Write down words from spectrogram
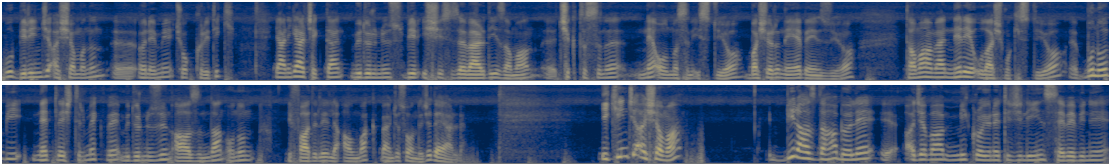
bu birinci aşamanın e, önemi çok kritik. Yani gerçekten müdürünüz bir işi size verdiği zaman çıktısını ne olmasını istiyor, başarı neye benziyor, tamamen nereye ulaşmak istiyor. Bunu bir netleştirmek ve müdürünüzün ağzından onun ifadeleriyle almak bence son derece değerli. İkinci aşama biraz daha böyle e, acaba mikro yöneticiliğin sebebini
